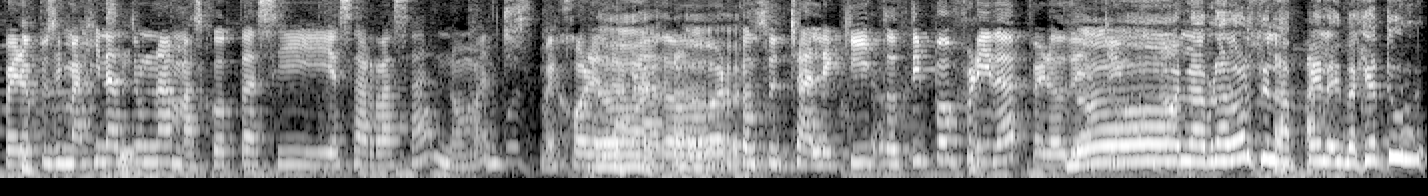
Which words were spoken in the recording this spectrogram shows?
Pero pues imagínate Sí. una mascota así, esa raza, no manches. Mejor el No, labrador no. con su chalequito, tipo Frida, pero de No, Jeep, ¿no? el labrador se la pela. Imagínate un,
